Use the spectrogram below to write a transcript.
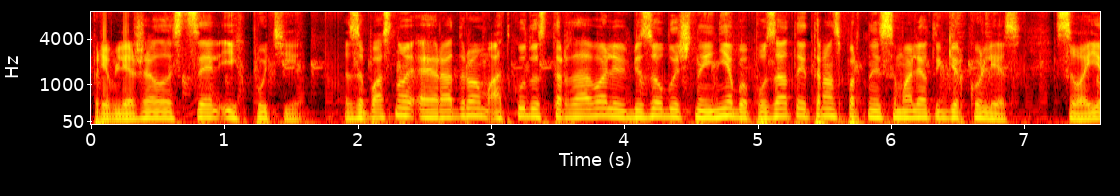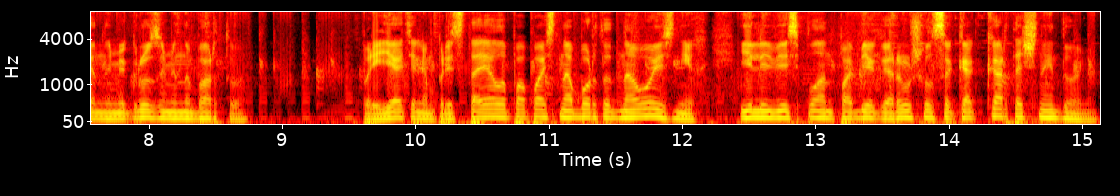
Приближалась цель их пути – запасной аэродром, откуда стартовали в безоблачное небо пузатые транспортные самолеты «Геркулес» с военными грузами на борту. Приятелям предстояло попасть на борт одного из них, или весь план побега рушился как карточный домик.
